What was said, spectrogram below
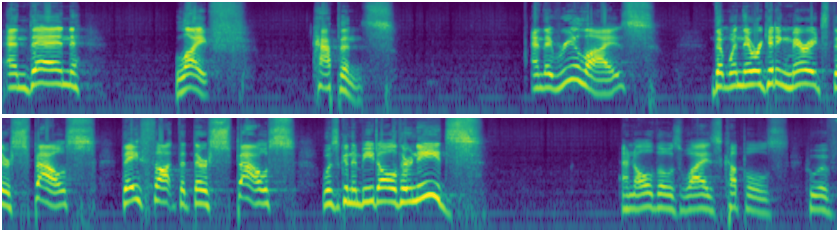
and then life happens. And they realize that when they were getting married to their spouse, they thought that their spouse was going to meet all their needs. And all those wise couples who have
